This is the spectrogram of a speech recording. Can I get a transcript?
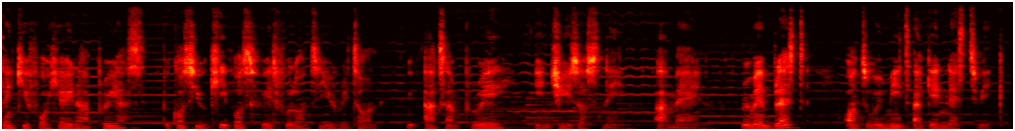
Thank you for hearing our prayers because you keep us faithful until you return. We ask and pray in Jesus' name. Amen. Remain blessed until we meet again next week.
